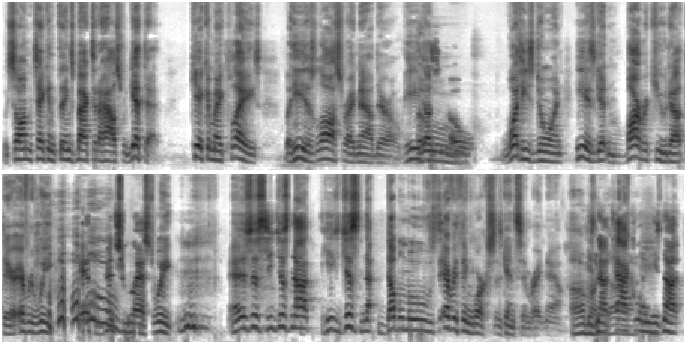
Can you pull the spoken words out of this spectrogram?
We saw him taking things back to the house. We get that. Kid can make plays, but he is lost right now, Daryl. He doesn't know what he's doing. He is getting barbecued out there every week. and mentioned last week. And it's just he's just not he's just not double moves. Everything works against him right now. Oh he's not God. tackling. He's not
